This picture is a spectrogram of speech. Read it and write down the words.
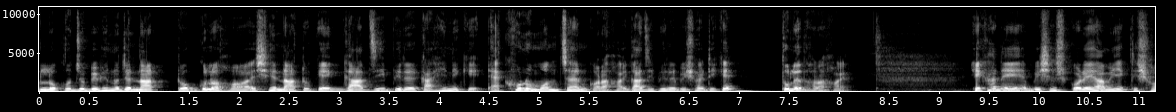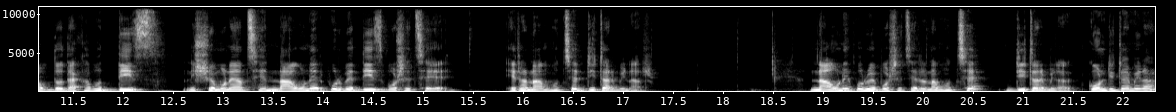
লোকজ বিভিন্ন যে নাটকগুলো হয়, সে নাটকে গাজী পীরের কাহিনীকে এখনও মঞ্চায়ন করা হয় গাজী পীরের বিষয়টিকে তুলে ধরা হয়। এখানে বিশেষ করে আমি একটি শব্দ দেখাবো দিজ নিশ্চয় মনে আছে, নাউনের পূর্বে দিজ বসেছে, এটার নাম হচ্ছে ডিটারমিনার। নাউনের পূর্বে বসেছে, এটার নাম হচ্ছে ডিটারমিনার। কোন ডিটারমিনার?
